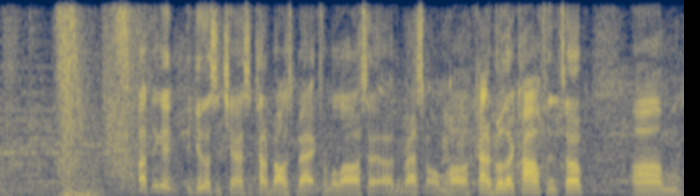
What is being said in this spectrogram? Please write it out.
I think it, it, gives us a chance to kind of bounce back from the loss at uh, Nebraska Omaha, kind of build our confidence up. Um,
